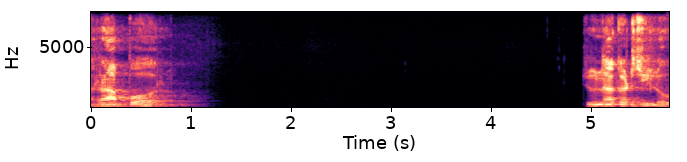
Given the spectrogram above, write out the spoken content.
રાપર જુનાગઢ જિલ્લો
